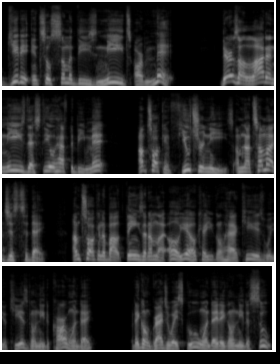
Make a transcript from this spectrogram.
to get it until some of these needs are met. There's a lot of needs that still have to be met I'm talking future needs. I'm not talking about just today. I'm talking about things that I'm like, oh yeah, okay, you're gonna have kids. Well, your kids gonna need a car one day. Or they gonna graduate school one day, they gonna need a suit.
